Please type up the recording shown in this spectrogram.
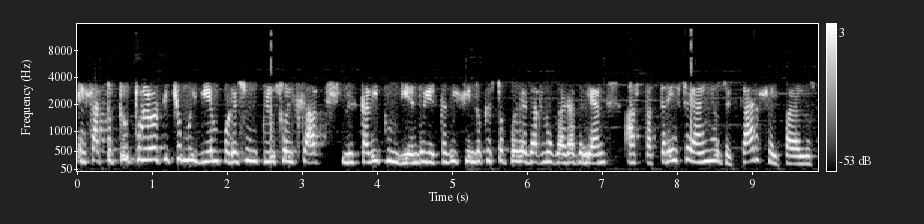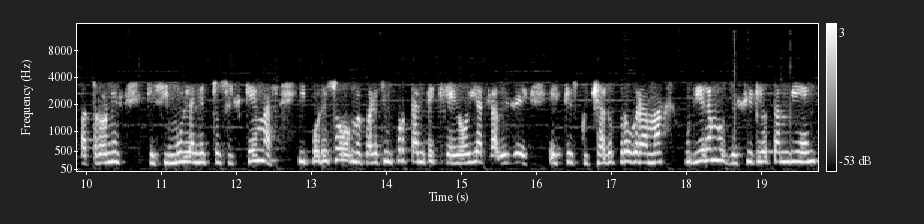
exacto, tú, tú lo has dicho muy bien, por eso incluso el SAT lo está difundiendo y está diciendo que esto puede dar lugar, Adrián, hasta 13 años de cárcel para los patrones que simulan estos esquemas. Y por eso me parece importante que hoy a través de este escuchado programa pudiéramos decirlo también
